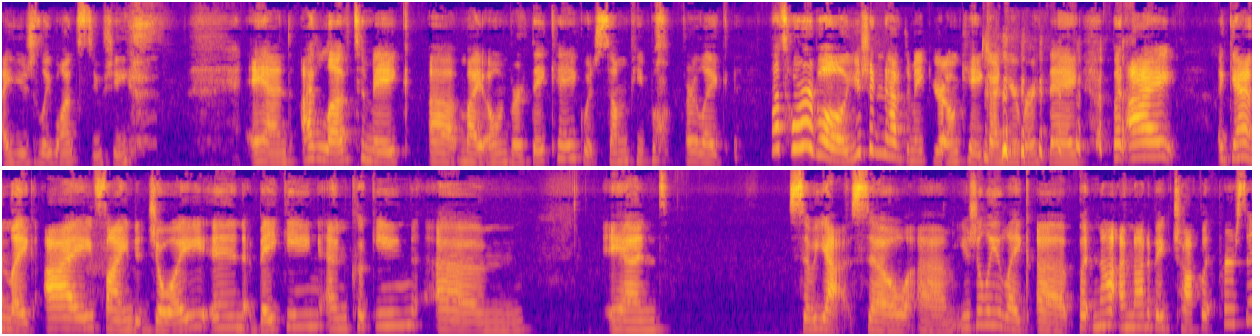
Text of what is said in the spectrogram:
I usually want sushi. and I love to make uh, my own birthday cake, which some people are like, "That's horrible! You shouldn't have to make your own cake on your birthday." but I, again, like I find joy in baking and cooking. Um, and so yeah so um, usually like uh but not i'm not a big chocolate person.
